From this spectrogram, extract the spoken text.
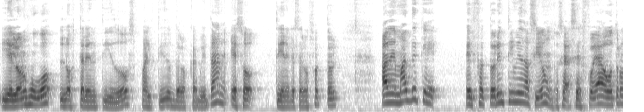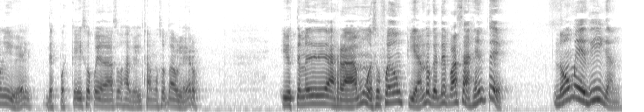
y el ONU jugó los 32 partidos de los capitanes. Eso tiene que ser un factor. Además de que el factor intimidación, o sea, se fue a otro nivel después que hizo pedazos aquel famoso tablero. Y usted me diría, Ramu, eso fue donkeando, ¿qué te pasa? Gente, no me digan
